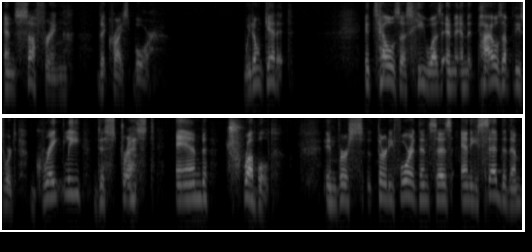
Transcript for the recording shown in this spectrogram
and suffering that Christ bore. We don't get it. It tells us he was, and, and it piles up these words greatly distressed and troubled. In verse 34, it then says, And he said to them,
